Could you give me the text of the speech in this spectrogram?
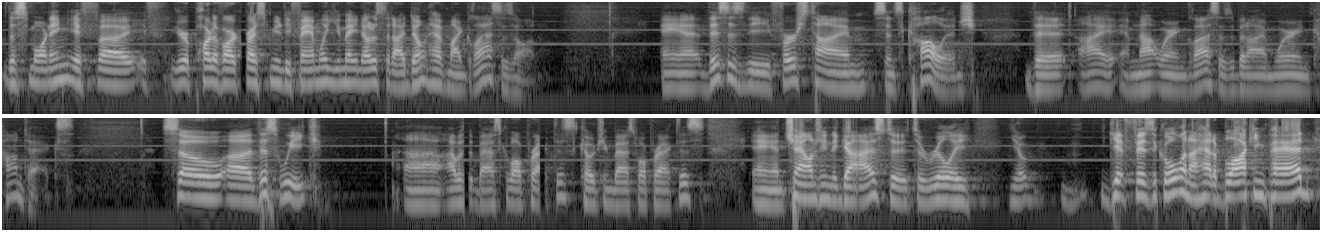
this morning, if, uh, if you're a part of our Christ Community family, you may notice that I don't have my glasses on. And this is the first time since college that I am not wearing glasses, but I am wearing contacts. So uh, this week, uh, I was at basketball practice, coaching basketball practice, and challenging the guys to, to really, you know, get physical. And I had a blocking pad.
